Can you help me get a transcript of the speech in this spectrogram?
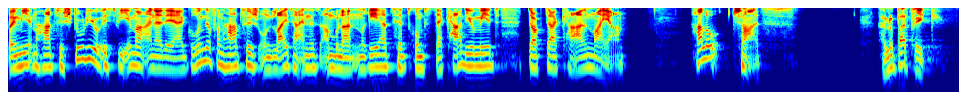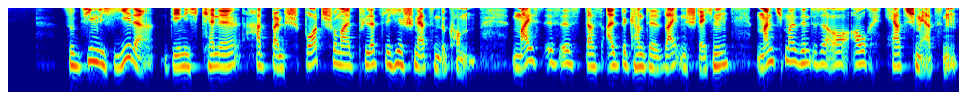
Bei mir im Hartfisch Studio ist wie immer einer der Gründer von Hartfisch und Leiter eines ambulanten Reha-Zentrums der Cardiomed, Dr. Karl Mayer. Hallo Charles. Hallo Patrick. So ziemlich jeder, den ich kenne, hat beim Sport schon mal plötzliche Schmerzen bekommen. Meist ist es das altbekannte Seitenstechen, manchmal sind es aber auch Herzschmerzen.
